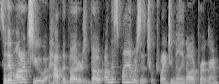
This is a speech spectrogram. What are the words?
So they wanted to have the voters vote on this plan, which is a $22 million program.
